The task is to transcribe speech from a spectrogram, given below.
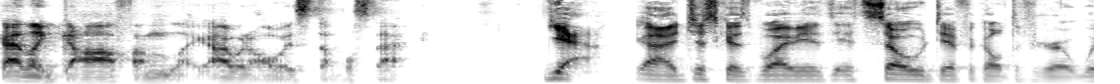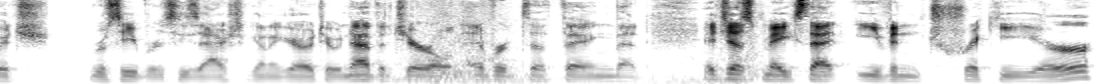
guy like Goff, I'm like I would always double stack. Yeah, yeah, just because well, I mean, it's, it's, so difficult to figure out which receivers he's actually going to go to. Now that Gerald Everett's a thing, that it just makes that even trickier.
